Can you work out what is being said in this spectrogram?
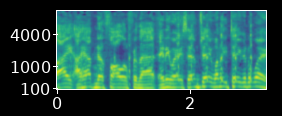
I, I have no follow for that. Anyways, MJ, why don't you take it away?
